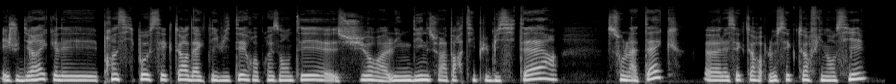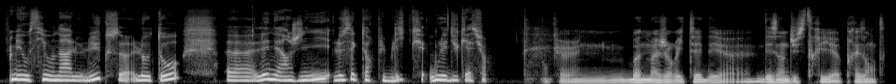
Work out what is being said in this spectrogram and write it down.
Et je dirais que les principaux secteurs d'activité représentés sur LinkedIn, sur la partie publicitaire, sont la tech, euh, les secteurs, le secteur financier, mais aussi on a le luxe, l'auto, euh, l'énergie, le secteur public ou l'éducation. Donc euh, une bonne majorité des, euh, des industries présentes.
